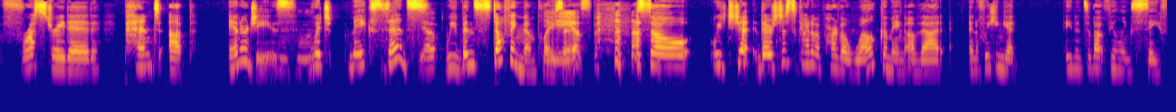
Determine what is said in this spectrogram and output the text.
frustrated, pent up energies, which makes sense. Mm-hmm. Yep. We've been stuffing them places. so we ju- there's just kind of a part of a welcoming of that, and if we can get, you know, it's about feeling safe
